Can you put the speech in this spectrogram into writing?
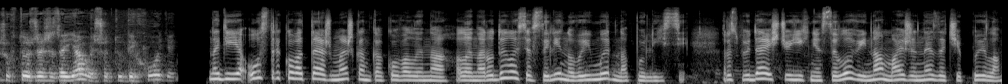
що хтось же ж заяви, що туди ходять. Надія Острикова теж мешканка Ковалина, але народилася в селі Новий Мир на Поліссі. Розповідає, що їхнє село війна майже не зачепила.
